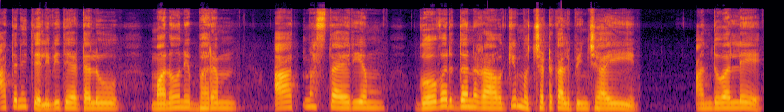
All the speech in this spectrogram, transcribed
అతని తెలివితేటలు మనోనిబ్బరం ఆత్మస్థైర్యం గోవర్ధన్ రావుకి ముచ్చట కల్పించాయి. అందువల్లే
